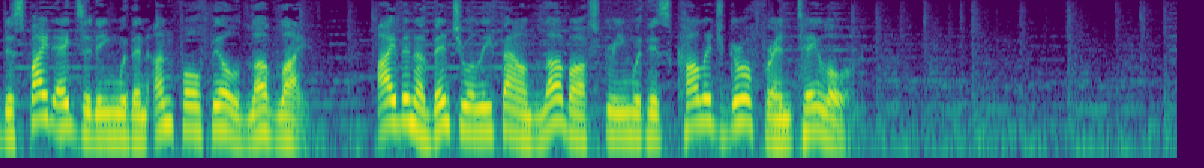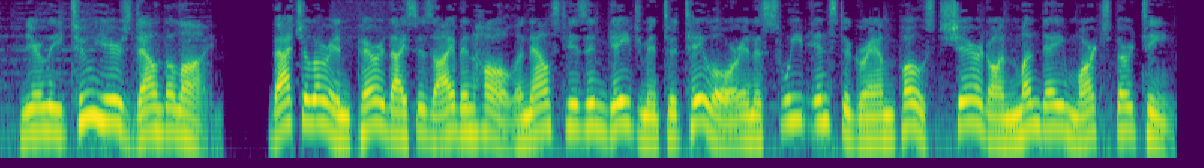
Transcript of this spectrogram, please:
Despite exiting with an unfulfilled love life, Ivan eventually found love off-screen with his college girlfriend Tailour. Nearly two years down the line, Bachelor in Paradise's Ivan Hall announced his engagement to Tailour in a sweet Instagram post shared on Monday, March 13.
